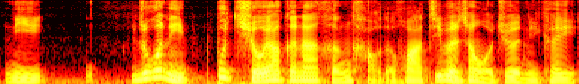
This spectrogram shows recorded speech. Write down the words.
你。如果你不求要跟他很好的话，基本上我觉得你可以，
